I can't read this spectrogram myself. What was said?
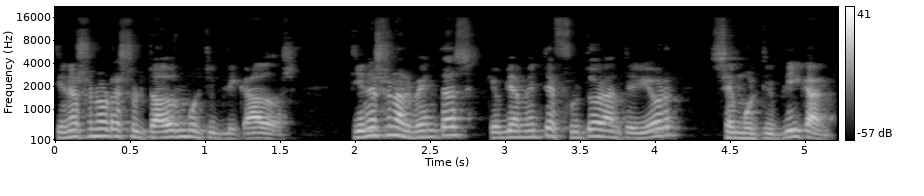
tienes unos resultados multiplicados, tienes unas ventas que obviamente fruto del anterior se multiplican.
